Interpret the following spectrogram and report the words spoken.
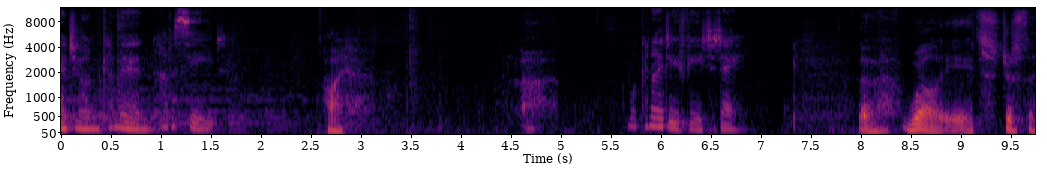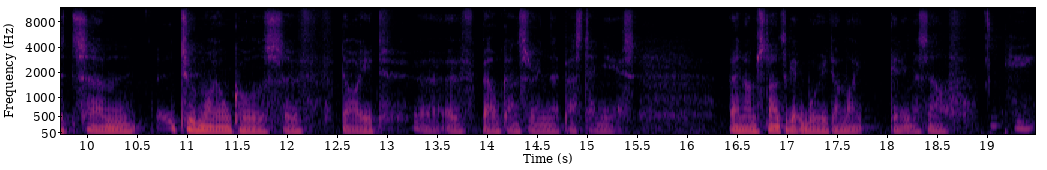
Hi, John. Come in. Have a seat. Hi. What can I do for you today? Uh, well, it's just that um, two of my uncles have died uh, of bowel cancer in the past 10 years. And I'm starting to get worried I might get it myself. Okay.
